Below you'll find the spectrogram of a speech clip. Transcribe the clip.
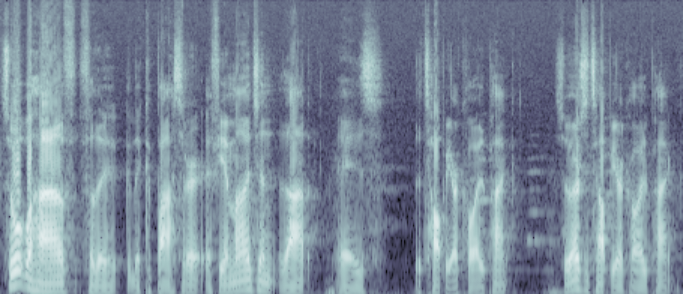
so what we'll have for the, the capacitor, if you imagine that is the top of your coil pack. So there's the top of your coil pack.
